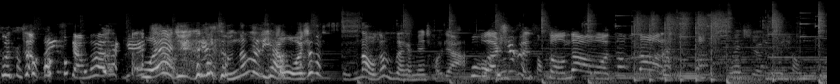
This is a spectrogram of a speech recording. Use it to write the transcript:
我怎么也想不到他跟人。我也觉得你怎么那么厉害，我是很怂的，我根本不敢跟别人吵架。我是很怂的，我做不到的。我也是非常。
